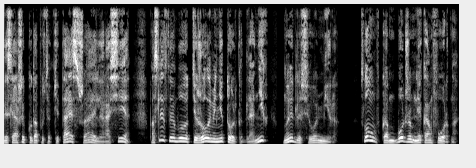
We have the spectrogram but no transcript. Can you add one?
Если ошибку допустят Китай, США или Россия, последствия будут тяжелыми не только для них, но и для всего мира. Словом, в Камбодже мне комфортно.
